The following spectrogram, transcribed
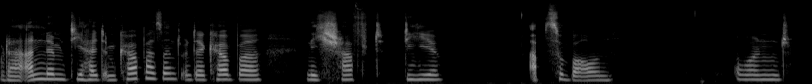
oder annimmt, die halt im Körper sind und der Körper nicht schafft, die abzubauen. Und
